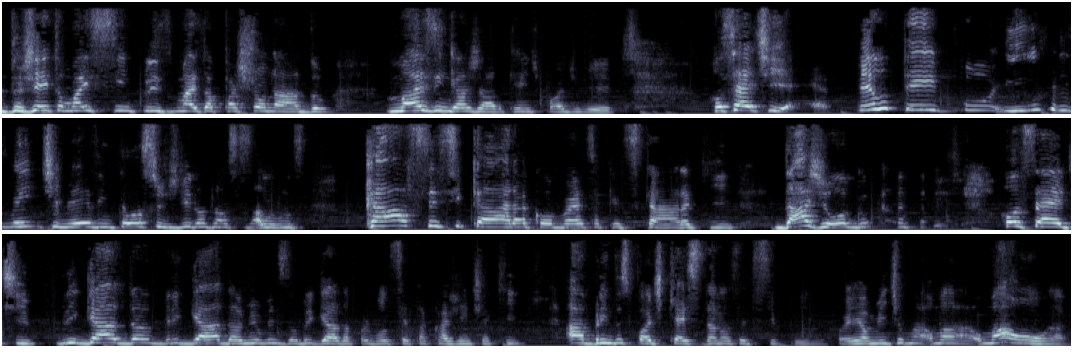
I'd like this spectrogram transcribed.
do jeito mais simples, mais apaixonado, mais engajado que a gente pode ver. Rossetti, pelo tempo e infelizmente mesmo, então eu sugiro aos nossos alunos, caça esse cara, conversa com esse cara que dá jogo. Rossetti, obrigada, obrigada, mil vezes obrigada por você estar com a gente aqui, abrindo os podcasts da nossa disciplina. Foi realmente uma, uma, uma honra.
